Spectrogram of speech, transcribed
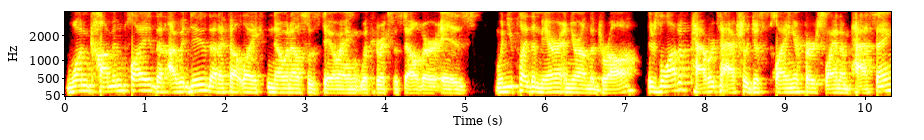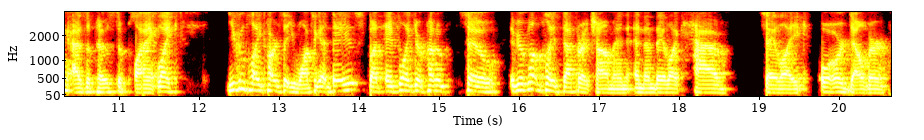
one common play that I would do that I felt like no one else was doing with Grixis Delver is when you play the mirror and you're on the draw, there's a lot of power to actually just playing your first land and passing as opposed to playing like you can play cards that you want to get dazed, but if like your opponent, so if your opponent plays Deathrite Shaman and then they like have, say like, or, or Delver,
